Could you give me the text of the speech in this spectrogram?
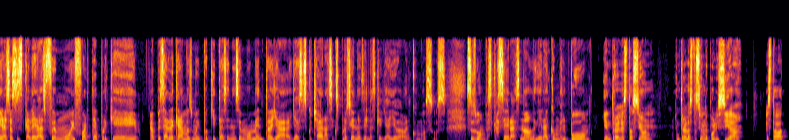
Subir esas escaleras fue muy fuerte porque a pesar de que éramos muy poquitas en ese momento, ya, ya se escuchaban las explosiones de las que ya llevaban como sus, sus bombas caseras, ¿no? Y era como el boom. Y entré a la estación, entré a la estación de policía, estaba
